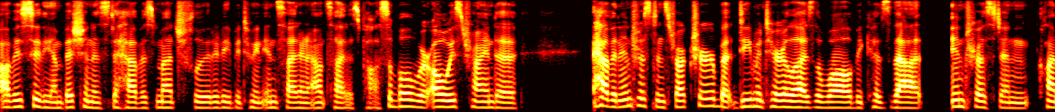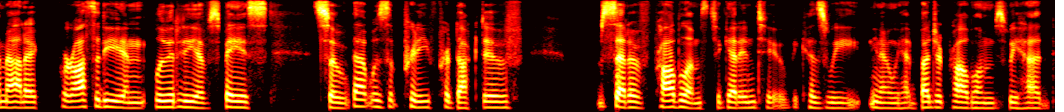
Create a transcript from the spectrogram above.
obviously the ambition is to have as much fluidity between inside and outside as possible, we're always trying to have an interest in structure, but dematerialize the wall because that interest in climatic porosity and fluidity of space. So that was a pretty productive set of problems to get into because we, you know, we had budget problems, we had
